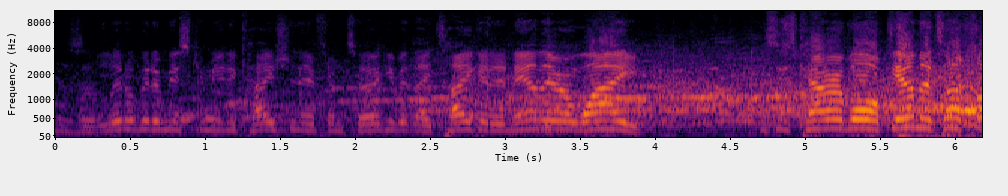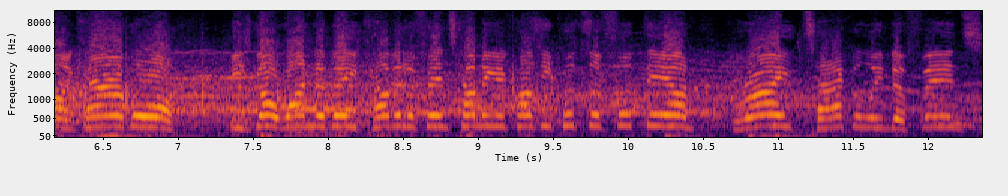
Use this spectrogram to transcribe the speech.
There's a little bit of miscommunication there from Turkey, but they take it, and now they're away. This is Karabok down the touchline. Karabok, he's got one to beat. Cover defence coming across. He puts the foot down. Great tackle in defence.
